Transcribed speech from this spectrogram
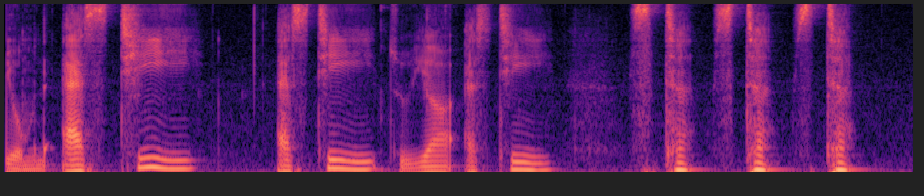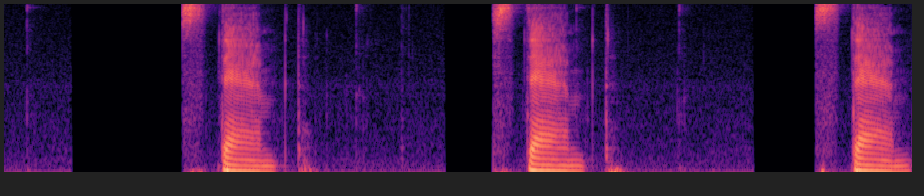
有我们的 st St 主要 st st st st stamped stamped stamped，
